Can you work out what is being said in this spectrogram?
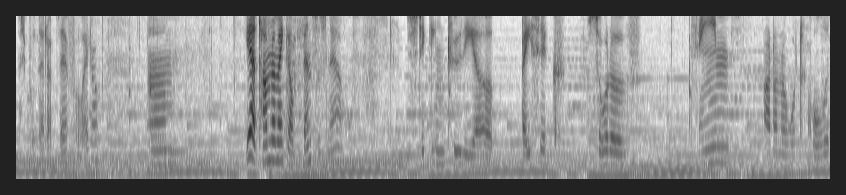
Let's put that up there for later. Um, yeah, time to make our fences now. Sticking to the uh, basic sort of theme. I don't know what to call it.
